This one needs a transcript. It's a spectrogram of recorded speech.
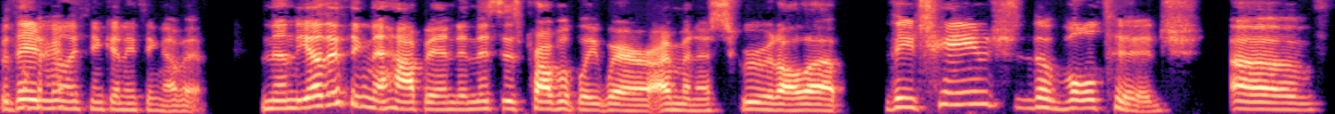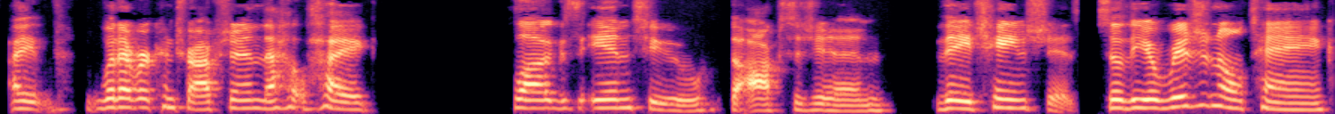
but they didn't really think anything of it. And then the other thing that happened and this is probably where i'm going to screw it all up they changed the voltage of i whatever contraption that like plugs into the oxygen they changed it so the original tank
